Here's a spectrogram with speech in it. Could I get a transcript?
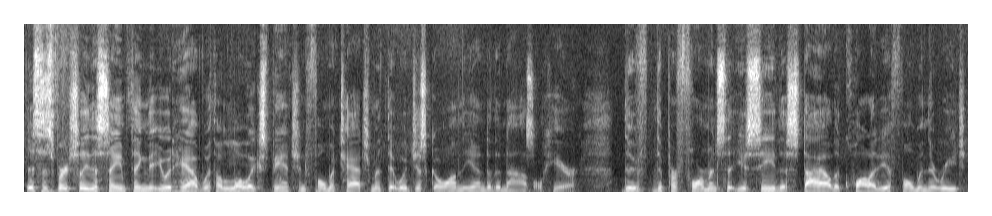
this is virtually the same thing that you would have with a low expansion foam attachment that would just go on the end of the nozzle here. The, the performance that you see, the style, the quality of foam and the reach,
